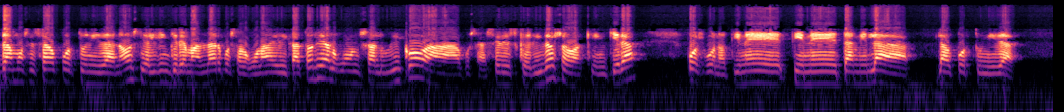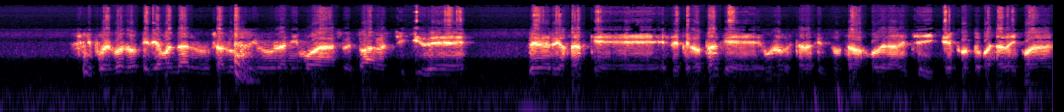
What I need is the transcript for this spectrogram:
damos esa oportunidad, ¿no? Si alguien quiere mandar pues alguna dedicatoria, algún saludico a pues a seres queridos o a quien quiera, pues bueno, tiene tiene también la, la oportunidad. Sí, pues bueno, quería mandar un saludo y un ánimo a, sobre todo a los chiquis de, de Riazar, que, de pelota, que bueno, que están haciendo un trabajo de la leche y que pronto pasará y puedan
